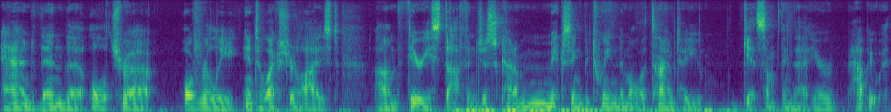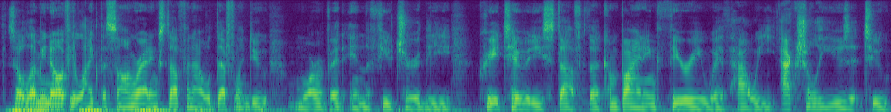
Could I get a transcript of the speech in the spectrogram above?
and then the ultra overly intellectualized um, theory stuff and just kind of mixing between them all the time till you get something that you're happy with. So let me know if you like the songwriting stuff and I will definitely do more of it in the future. The creativity stuff, the combining theory with how we actually use it to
